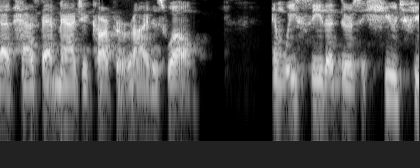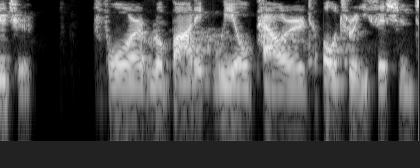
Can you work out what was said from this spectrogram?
that has that magic carpet ride as well. And we see that there's a huge future for robotic wheel powered, ultra efficient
